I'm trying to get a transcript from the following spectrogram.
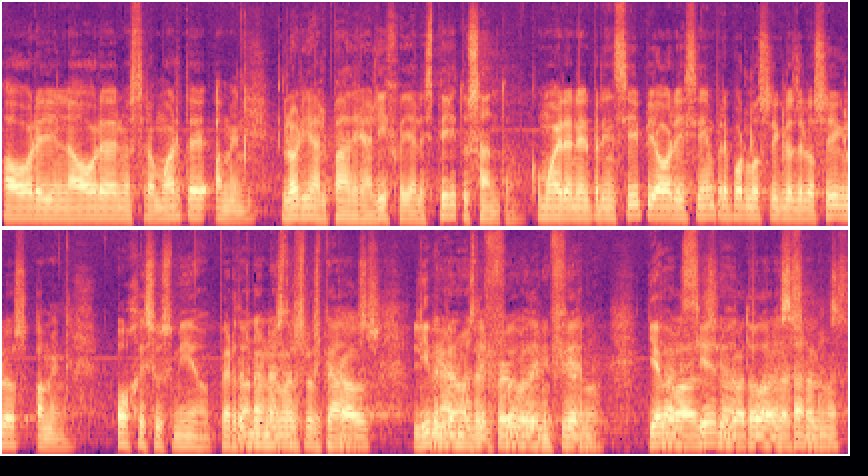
ahora y en la hora de nuestra muerte. Amén. Gloria al Padre, al Hijo y al Espíritu Santo. Como era en el principio, ahora y siempre, por los siglos de los siglos. Amén. Oh Jesús mío, perdona, nuestros, pecados, líbranos del fuego del infierno, lleva al cielo a todas las almas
